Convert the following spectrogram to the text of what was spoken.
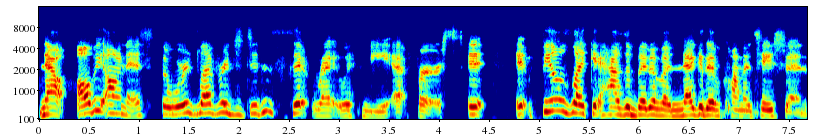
Now, I'll be honest, the word leverage didn't sit right with me at first. It it feels like it has a bit of a negative connotation.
